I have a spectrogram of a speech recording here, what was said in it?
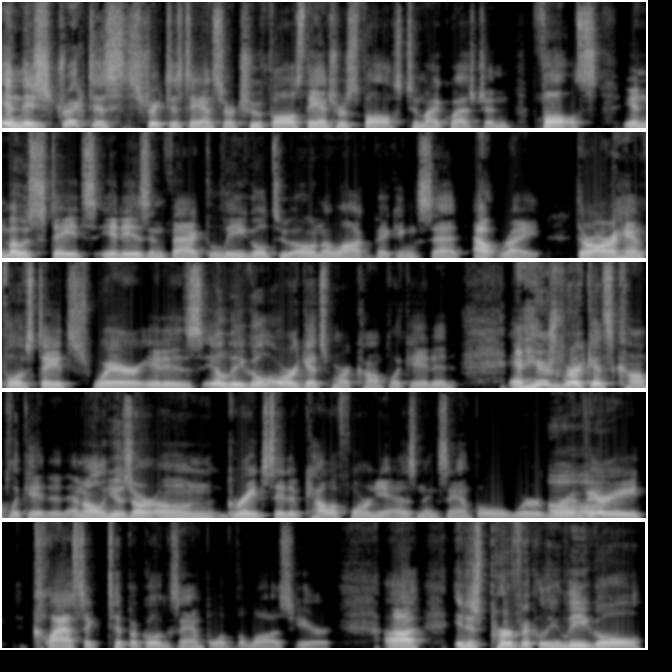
in the strictest, strictest answer, true, false. The answer is false to my question. False. In most states, it is in fact legal to own a lock picking set outright. There are a handful of states where it is illegal or it gets more complicated. And here's where it gets complicated. And I'll use our own great state of California as an example. We're, we're Oh. a very classic, typical example of the laws here. Uh, it is perfectly legal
